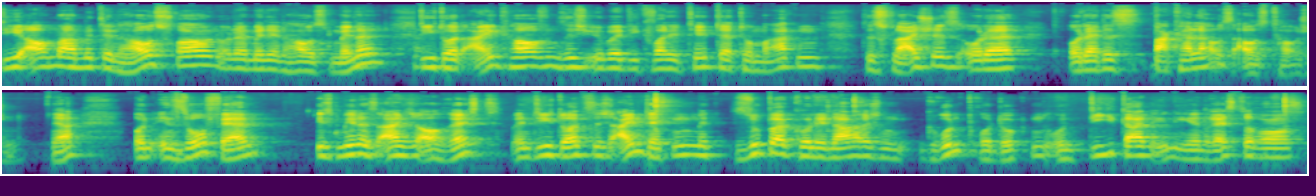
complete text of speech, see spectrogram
die auch mal mit den Hausfrauen oder mit den Hausmännern, die dort einkaufen, sich über die Qualität der Tomaten, des Fleisches oder, oder des Bacalaos austauschen. Ja? Und insofern ist mir das eigentlich auch recht, wenn die dort sich eindecken mit super kulinarischen Grundprodukten und die dann in ihren Restaurants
